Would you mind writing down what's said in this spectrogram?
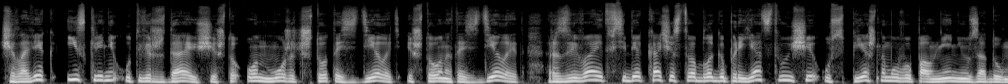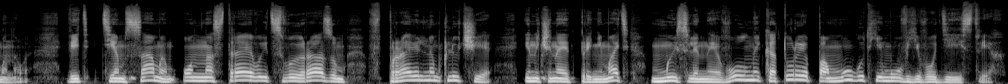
Человек, искренне утверждающий, что он может что-то сделать и что он это сделает, развивает в себе качество, благоприятствующее успешному выполнению задуманного. Ведь тем самым он настраивает свой разум в правильном ключе и начинает принимать мысленные волны, которые помогут ему в его действиях.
